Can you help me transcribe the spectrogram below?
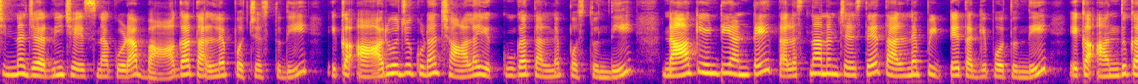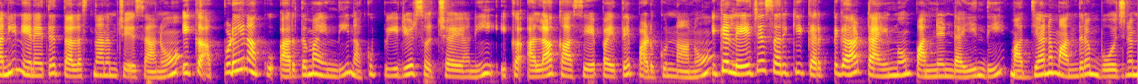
చిన్న జర్నీ చేసినా కూడా బాగా తలనొప్పి వచ్చేస్తుంది. ఇక ఆ రోజు కూడా చాలా ఎక్కువగా తలనొప్పి వస్తుంది. నాకేంటి అంటే తలస్నానం చేస్తే తలనొప్పి ఇట్టే తగ్గిపోతుంది. ఇక అందుకని నేనైతే తలస్నానం చేశాను. ఇక అప్పుడే నాకు అర్థమైంది నాకు పీరియడ్స్ వచ్చాయని. ఇక అలా కాసేపు అయితే పడుకున్నాను. ఇక లేచేసరికి కరెక్ట్గా టైం పన్నెండు అయ్యింది మధ్యాహ్నం అందరం భోజనం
